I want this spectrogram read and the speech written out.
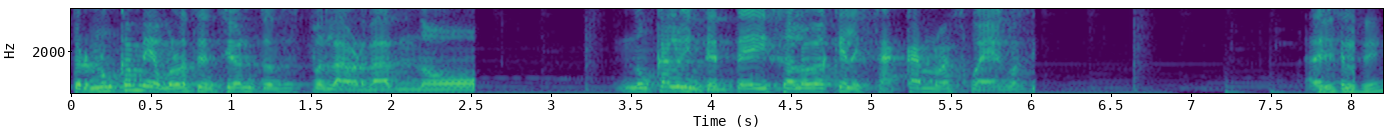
pero nunca me llamó la atención. Entonces, pues la verdad, no. Nunca lo intenté y solo veo que le sacan más juegos. Sí, sí, sí.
